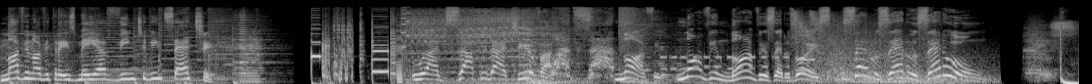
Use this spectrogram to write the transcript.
9936 2027. WhatsApp da Ativa. WhatsApp 99902 0001.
